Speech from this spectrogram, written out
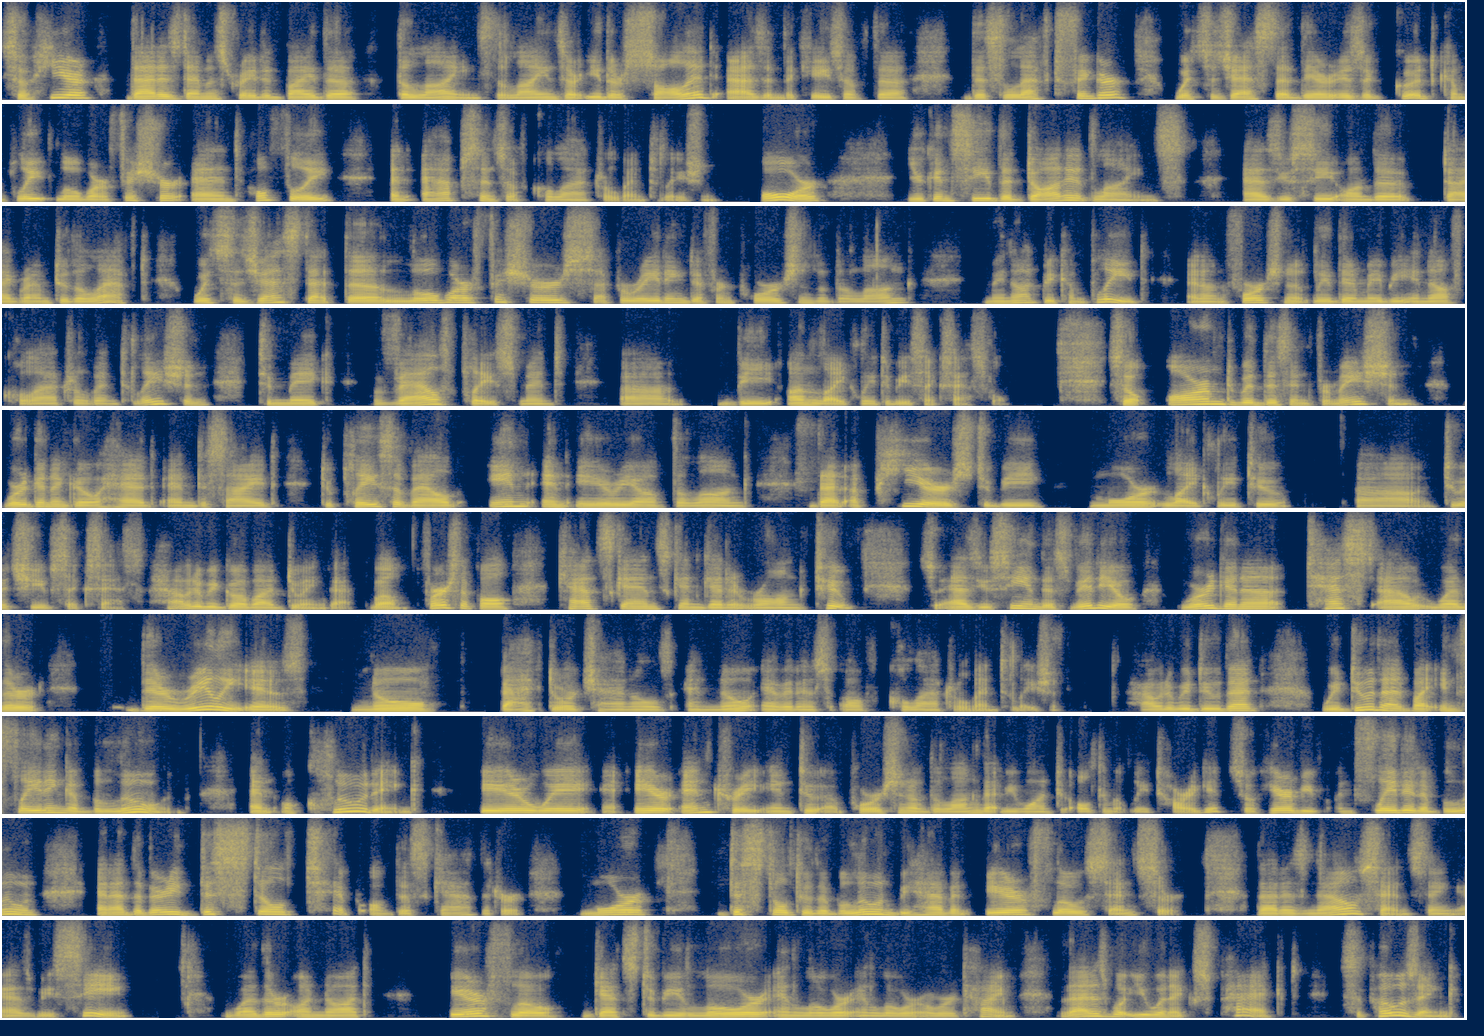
So here, that is demonstrated by the, the lines. The lines are either solid, as in the case of the this left figure, which suggests that there is a good complete lobar fissure and hopefully an absence of collateral ventilation. Or you can see the dotted lines as you see on the diagram to the left, which suggests that the lobar fissures separating different portions of the lung may not be complete. And unfortunately, there may be enough collateral ventilation to make valve placement uh, be unlikely to be successful. So armed with this information, we're gonna go ahead and decide to place a valve in an area of the lung that appears to be more likely to uh, to achieve success. How do we go about doing that? Well, first of all, CAT scans can get it wrong too. So as you see in this video, we're gonna test out whether there really is no backdoor channels and no evidence of collateral ventilation. How do we do that? We do that by inflating a balloon and occluding airway, air entry into a portion of the lung that we want to ultimately target. So here we've inflated a balloon and at the very distal tip of this catheter, more distal to the balloon, we have an airflow sensor that is now sensing, as we see, whether or not airflow gets to be lower and lower and lower over time. That is what you would expect, supposing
